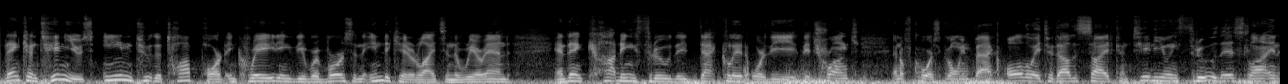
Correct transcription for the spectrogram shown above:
then continues into the top part and creating the reverse and the indicator lights in the rear end and then cutting through the deck lid or the the trunk and of course going back all the way to the other side continuing through this line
